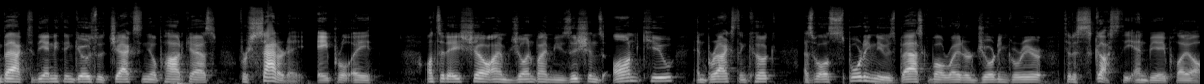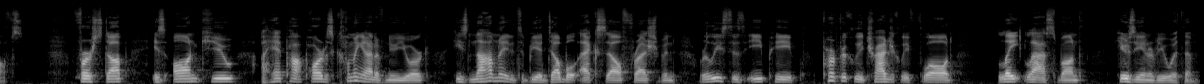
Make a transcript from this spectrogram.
back to the Anything Goes with Jackson Neill podcast for Saturday, April 8th. On today's show, I am joined by musicians OnCue and Braxton Cook, as well as Sporting News basketball writer Jordan Greer to discuss the NBA playoffs. First up is OnCue, a hip hop artist coming out of New York. He's nominated to be a double XL freshman, released his EP, Perfectly Tragically Flawed, late last month. Here's the interview with him.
